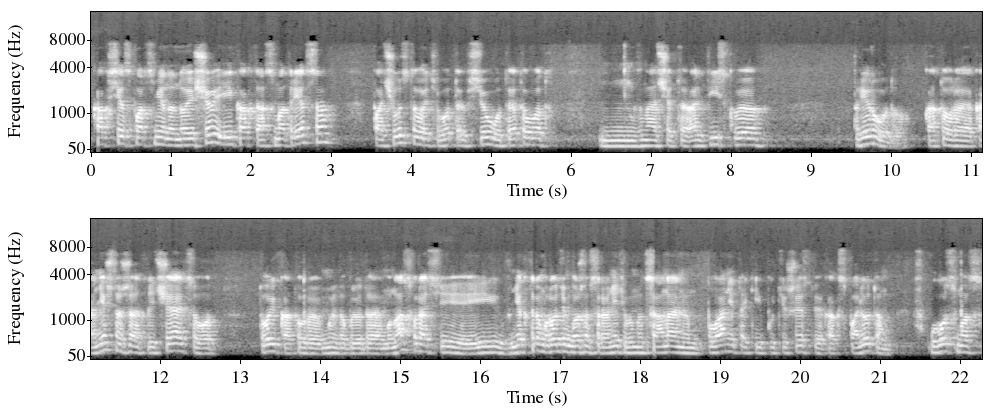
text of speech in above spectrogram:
как все спортсмены, но еще и как-то осмотреться, почувствовать вот всю вот эту вот, значит, альпийскую природу, которая, конечно же, отличается от той, которую мы наблюдаем у нас в России. И в некотором роде можно сравнить в эмоциональном плане такие путешествия, как с полетом в космос,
